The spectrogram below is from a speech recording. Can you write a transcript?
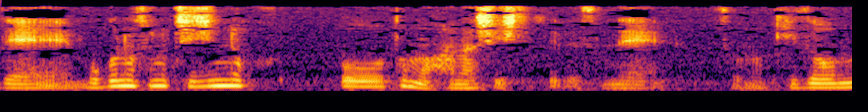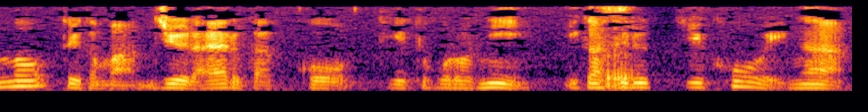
で、僕のその知人の子とも話しててですね、その既存のというかまあ従来ある学校っていうところに行かせるっていう行為が、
